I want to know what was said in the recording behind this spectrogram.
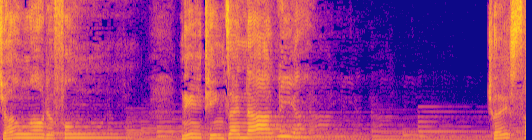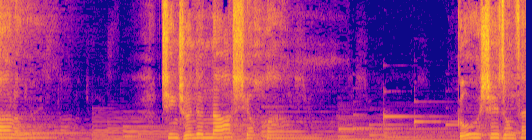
骄傲的风，你停在哪里呀？吹散了青春的那些花。故事总在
